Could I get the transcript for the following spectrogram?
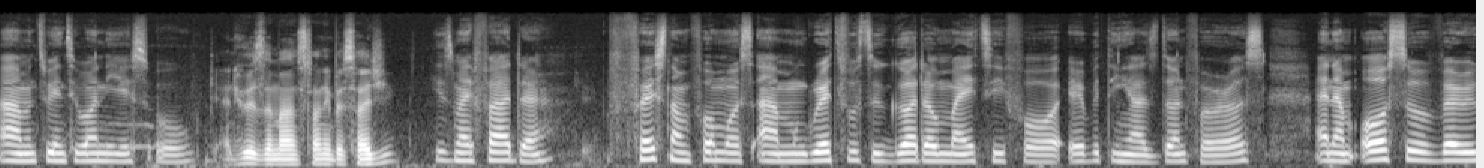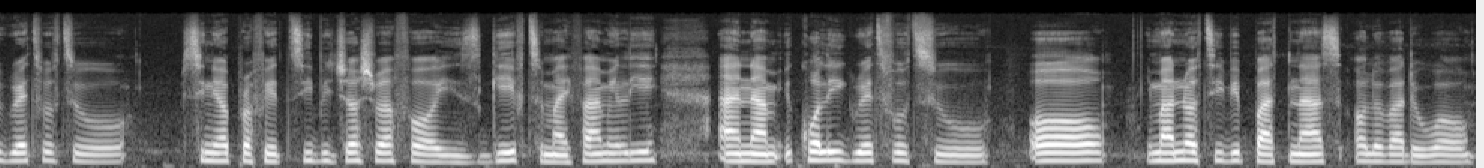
I'm 21 years old. And who is the man standing beside you? He's my father. First and foremost, I'm grateful to God Almighty for everything He has done for us. And I'm also very grateful to Senior Prophet TB Joshua for his gift to my family. And I'm equally grateful to all Emmanuel TV partners all over the world.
